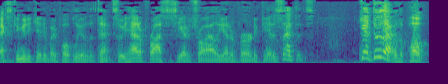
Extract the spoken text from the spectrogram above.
excommunicated by Pope Leo X. So he had a process, he had a trial, he had a verdict, he had a sentence. You can't do that with a pope.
